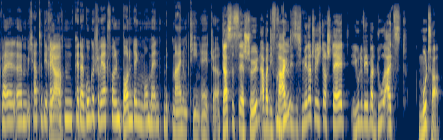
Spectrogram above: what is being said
weil ähm, ich hatte direkt ja. auch einen pädagogisch wertvollen Bonding-Moment mit meinem Teenager. Das ist sehr schön, aber die Frage, mhm. die sich mir natürlich noch stellt, Jule Weber, du als Mutter,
